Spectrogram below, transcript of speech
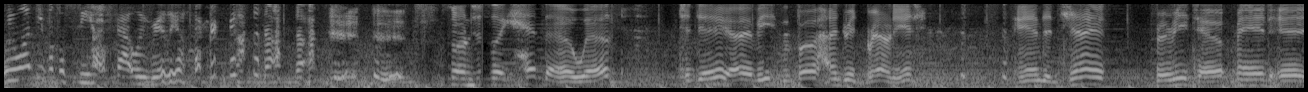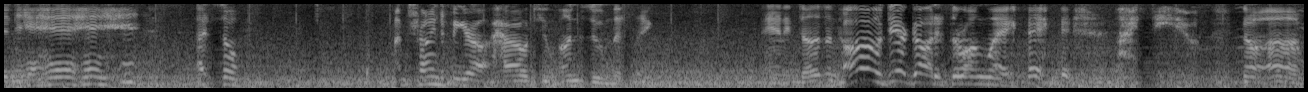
we want people to see how fat we really are. so I'm just like, hello, well, today I've eaten 400 brownies and a giant burrito made. it. uh, so I'm trying to figure out how to unzoom this thing. And it doesn't. Oh, dear God, it's the wrong way. Hey, I see you. No, um,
